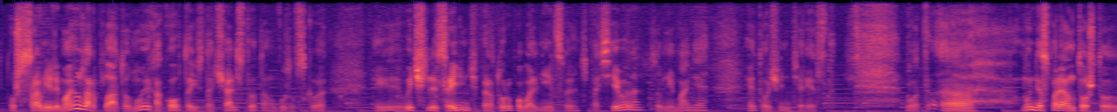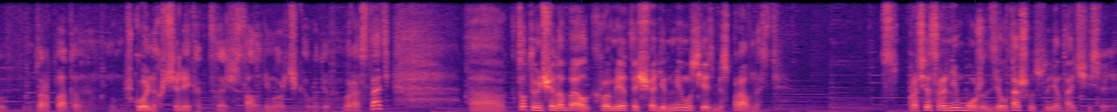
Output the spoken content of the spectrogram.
Потому что сравнили мою зарплату, ну и какого-то из начальства там вузовского, и вычислили среднюю температуру по больнице. Спасибо за внимание, это очень интересно. Вот. Э, ну, несмотря на то, что зарплата ну, школьных учителей как-то стала немножечко вроде вырастать, э, кто-то еще добавил, кроме этого, еще один минус есть бесправность. Профессор не может сделать так, чтобы студента отчислили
